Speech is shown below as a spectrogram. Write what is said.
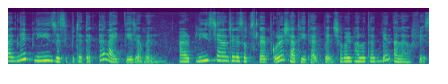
লাগলে প্লিজ রেসিপিটাতে একটা লাইক দিয়ে যাবেন। আর প্লিজ চ্যানেলটাকে সাবস্ক্রাইব করে সাথেই থাকবেন। সবাই ভালো থাকবেন। আল্লাহ হাফিজ।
